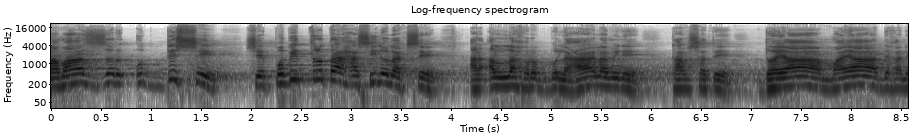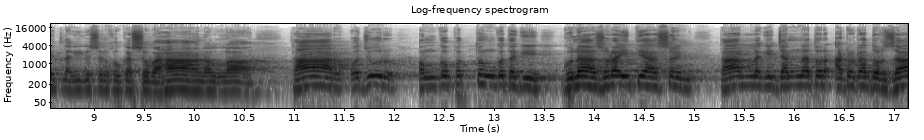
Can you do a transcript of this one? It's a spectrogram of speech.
নামাজের উদ্দেশ্যে সে পবিত্রতা হাসিলও লাগছে, আর আল্লাহ রব্বুল আলমিনে তার সাথে দয়া, মায়া দেখানিত লাগি গেছেন। হোকা সুবাহান আল্লাহ তার অজুর অঙ্গ প্রত্যঙ্গ থাকি গুণা জোড়াইতে আসেন তার লাগি জান্নাতর আটোটা দরজা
